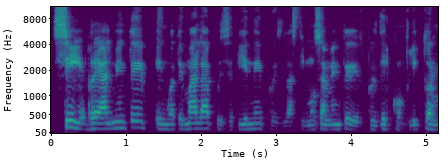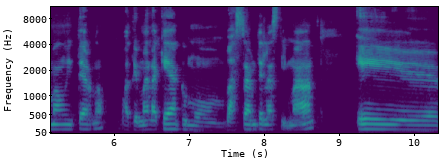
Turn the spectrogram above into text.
Sí, realmente en Guatemala pues se tiene pues lastimosamente después del conflicto armado interno, Guatemala queda como bastante lastimada eh,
